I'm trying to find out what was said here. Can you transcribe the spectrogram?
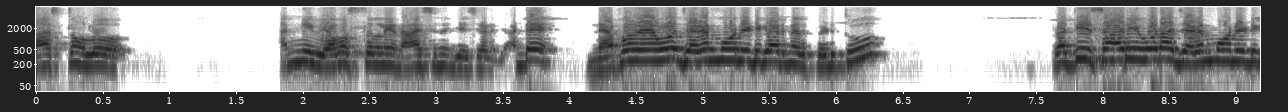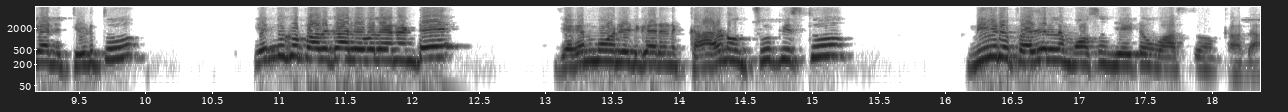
రాష్ట్రంలో అన్ని వ్యవస్థల్ని నాశనం చేశాడు. అంటే నెపమేమో జగన్మోహన్ రెడ్డి గారి మీద పెడుతూ ప్రతిసారి కూడా జగన్మోహన్ రెడ్డి గారిని తిడుతూ ఎందుకు పథకాలు ఇవ్వలేనంటే జగన్మోహన్ రెడ్డి గారిని కారణం చూపిస్తూ మీరు ప్రజల్ని మోసం చేయటం వాస్తవం కాదా?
